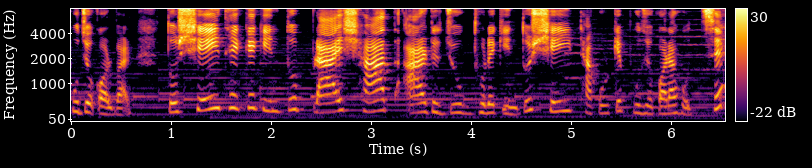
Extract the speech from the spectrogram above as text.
পুজো করবার। তো সেই থেকে কিন্তু প্রায় সাত, আট যুগ ধরে কিন্তু সেই ঠাকুরকে পুজো করা হচ্ছে।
